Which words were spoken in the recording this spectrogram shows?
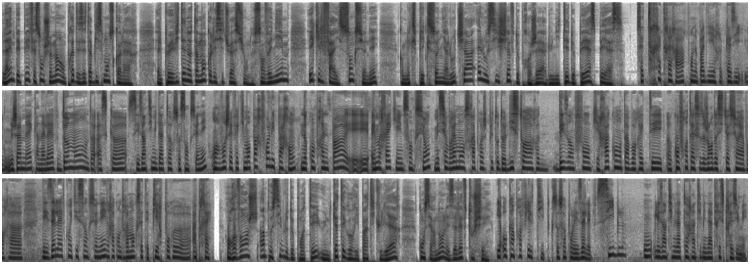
la MPP fait son chemin auprès des établissements scolaires. Elle peut éviter notamment que les situations ne s'enveniment et qu'il faille sanctionner, comme l'explique Sonia Lucia, elle aussi chef de projet à l'unité de PSPS. C'est très très rare, pour ne pas dire quasi jamais, qu'un élève demande à ce que ces intimidateurs soient sanctionnés. En revanche, effectivement, parfois les parents ne comprennent pas et, aimeraient qu'il y ait une sanction. Mais si vraiment on se rapproche plutôt de l'histoire des enfants qui racontent avoir été euh, confrontés à ce genre de situation et avoir euh, des élèves qui ont été sanctionnés, ils racontent vraiment que c'était pire pour eux euh, après. En revanche, impossible de pointer une catégorie particulière concernant les élèves touchés. Il n'y a aucun profil type, que ce soit pour les élèves cibles ou les intimidateurs intimidatrices présumés.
